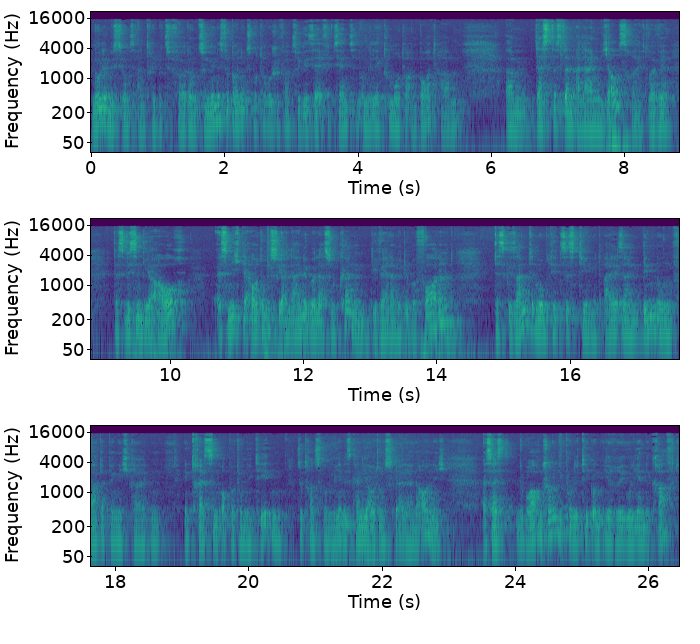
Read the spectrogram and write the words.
Nullemissionsantriebe zu fördern und zumindest verbrennungsmotorische Fahrzeuge sehr effizient sind und Elektromotor an Bord haben, ähm, dass das dann alleine nicht ausreicht, weil wir, das wissen wir auch, es nicht der Autoindustrie alleine überlassen können. Die wäre damit überfordert. Mhm. Das gesamte Mobilitätssystem mit all seinen Bindungen, Fahrtabhängigkeiten, Interessen, Opportunitäten zu transformieren, das kann die Autoindustrie alleine auch nicht. Das heißt, wir brauchen schon die Politik und ihre regulierende Kraft,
